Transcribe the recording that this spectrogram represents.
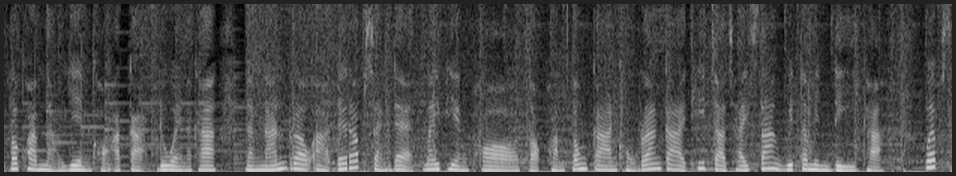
เพราะความหนาวเย็นของอากาศด้วยนะคะ ดังนั้นเราอาจได้รับแสงแดดไม่เพียงพอต่อความต้องการของร่างกายที่จะใช้สร้างวิตามินดีค่ะเว็บไซ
